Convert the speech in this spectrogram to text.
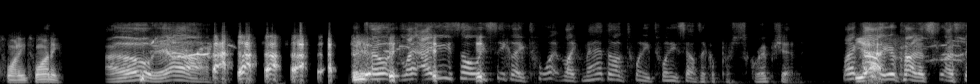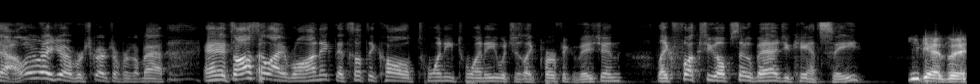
2020. Oh yeah. so like I used to always think like tw- like Mad Dog 2020 sounds like a prescription. Like, Yeah. oh, you're kind of stressed out. Let me write you a prescription for the mad. And it's also ironic that something called 2020, which is like perfect vision, like fucks you up so bad you can't see. You can't say.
